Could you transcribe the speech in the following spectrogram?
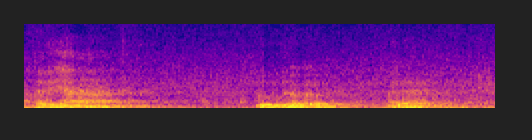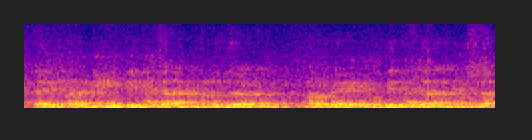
Akhirnya ludruk ya. daripada mengikuti ajaran ludruk lebih mengikuti ajaran yang sudah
